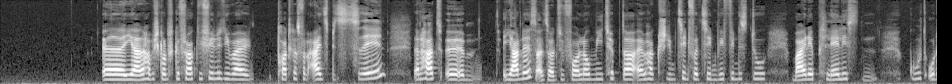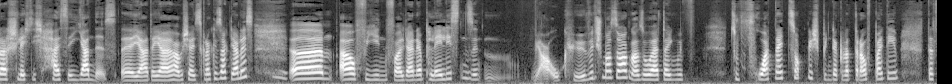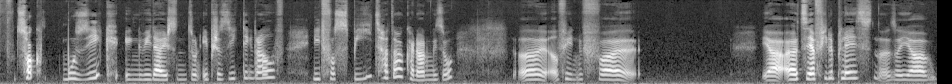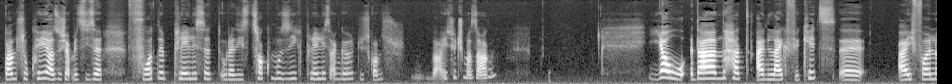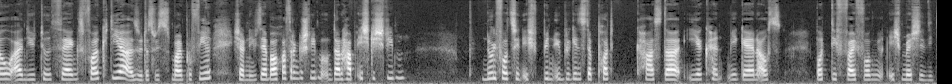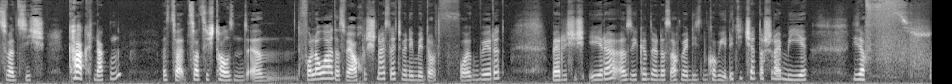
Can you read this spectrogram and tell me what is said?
äh, ja, da habe ich glaube ich gefragt, wie findet ihr mein Podcast von 1 bis 10? Dann hat, ähm, Janis, also als Follow Me-Typ da, ähm, hat geschrieben 10 von 10. Wie findest du meine Playlisten? Gut oder schlecht? Ich heiße Janis. Äh, ja, der ja, habe ich ja jetzt gerade gesagt, Janis. Ähm, auf jeden Fall, deine Playlisten sind ja okay, würde ich mal sagen. Also er hat da irgendwie zu Fortnite zocken. Ich bin da gerade drauf bei dem. Das Zockmusik, irgendwie, da ist so ein episches Sieg-Ding drauf. Need for Speed hat er, keine Ahnung wieso. Äh, auf jeden Fall. Ja, hat sehr viele Playlisten, also ja, ganz okay. Also ich habe jetzt diese Fortnite-Playlist oder diese Zockmusik-Playlist angehört. Die ist ganz nice, würde ich mal sagen. Yo, dann hat ein Like für Kids. Äh, I follow and you too thanks. Folgt dir. Also das ist mein Profil. Ich habe selber auch was dran geschrieben. Und dann habe ich geschrieben. 0 vor 10. Ich bin übrigens der Podcast Podcaster, ihr könnt mir gerne aus Spotify folgen. Ich möchte die 20k knacken. Also 20.000 ähm, Follower. Das wäre auch richtig nice, Leute, wenn ihr mir dort folgen würdet. Wäre richtig Ehre. Also ihr könnt dann das auch mal in diesen Community-Chat da schreiben, wie dieser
